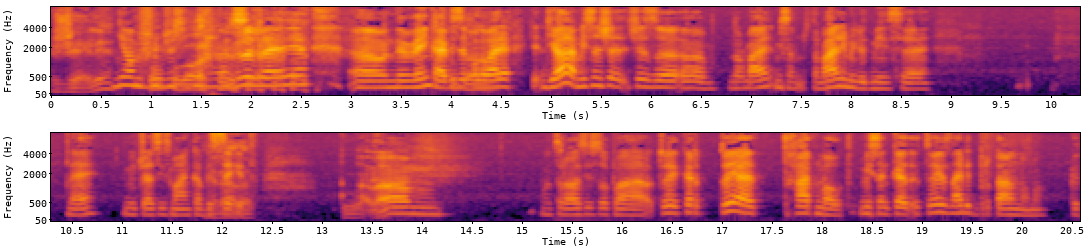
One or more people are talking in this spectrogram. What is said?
Želje. nimam želje. Um, ne vem, kaj bi se pogovarjal. Ja, mislim, če, če z, um, normal, mislim, z normalnimi ljudmi se. Ne, mi včasih zmanjka besed. Nerada govori. Um, otroci so pa, to je kar, to je hard mode, mislim, ker to je znaj biti brutalno, no, ker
